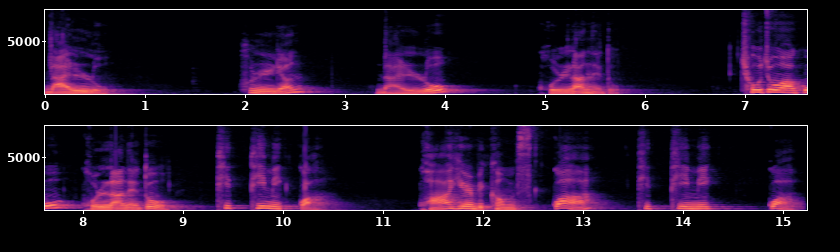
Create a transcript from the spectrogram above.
날로. 훈련, 날로, 곤란해도. 초조하고 곤란해도 티티믹과. 과 here becomes 과, 티티믹과.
